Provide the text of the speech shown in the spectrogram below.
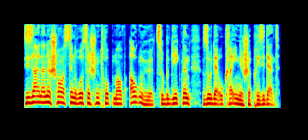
Sie seien eine Chance, den russischen Truppen auf Augenhöhe zu begegnen, so der ukrainische Präsident.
